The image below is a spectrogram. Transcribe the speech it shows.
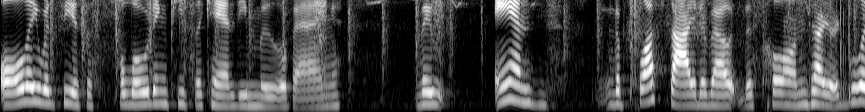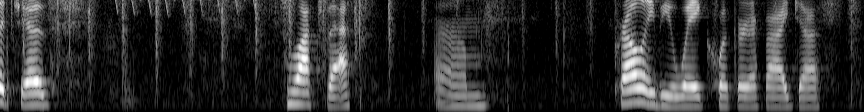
all they would see is this floating piece of candy moving. They and the plus side about this whole entire glitch is watch this. Um, probably be way quicker if I just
